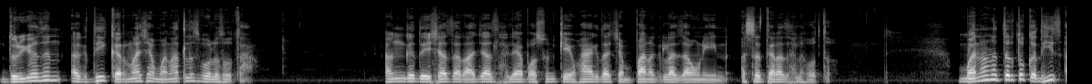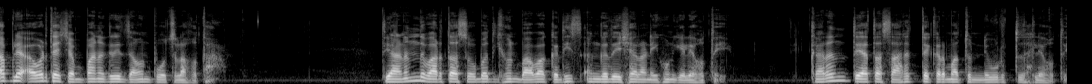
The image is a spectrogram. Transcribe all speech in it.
दुर्योधन अगदी कर्णाच्या मनातलंच बोलत होता. अंग देशाचा राजा झाल्यापासून केव्हा एकदा चंपानगरला जाऊन येईन असं त्याला झालं होतं. मनानं तर तो कधीच आपल्या आवडत्या चंपानगरीत जाऊन पोचला होता. ती आनंद वार्ता सोबत घेऊन बाबा कधीच अंगदेशाला निघून गेले होते. कारण ते आता सारथ्यकर्मातून निवृत्त झाले होते.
